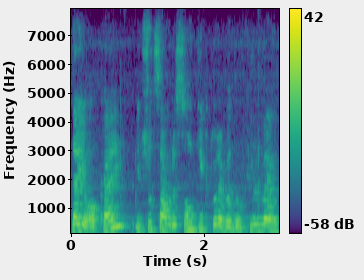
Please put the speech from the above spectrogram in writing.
Daję OK i wrzucam rysunki, które będą filmem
